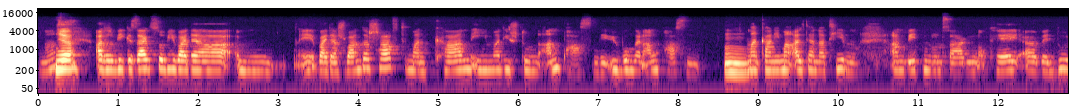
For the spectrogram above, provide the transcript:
Ne? Ja. Also wie gesagt, so wie bei der, ähm, äh, bei der Schwangerschaft, man kann immer die Stunden anpassen, die Übungen anpassen. Mhm. Man kann immer Alternativen anbieten und sagen, okay, äh, wenn du,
